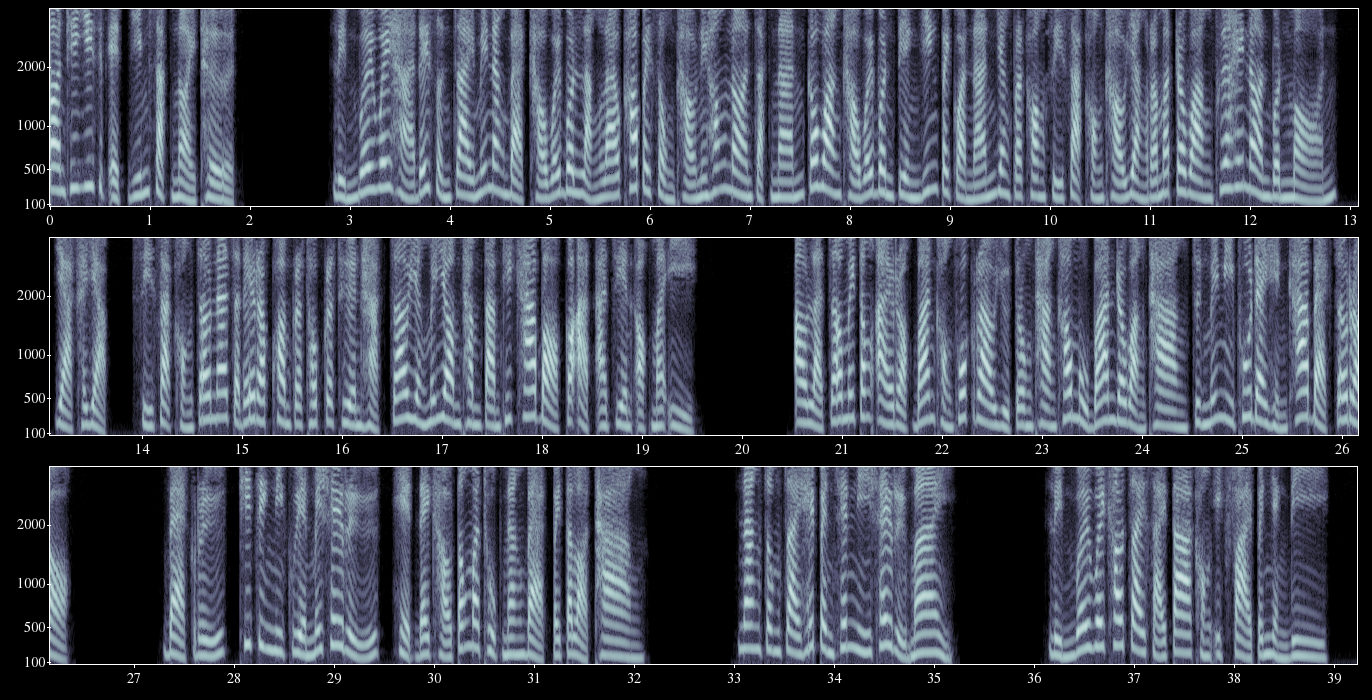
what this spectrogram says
ตอนที่ 21 ยิ้มสักหน่อยเถิด หลินเว่ยเว่ยหาได้สนใจไม่นางแบกเขาไว้บนหลังแล้วเข้าไปส่งเขาในห้องนอนจากนั้นก็วางเขาไว้บนเตียงยิ่งไปกว่านั้น ยังประคองศีรษะของเขาอย่างระมัดระวังเพื่อให้นอนบนหมอน อย่าขยับ ศีรษะของเจ้าน่าจะได้รับความกระทบกระเทือนหากเจ้ายังไม่ยอมทำตามที่ข้าบอกก็อาจอาเจียนออกมาอีกเอาล่ะเจ้าไม่ต้องอายหรอกบ้านของพวกเราอยู่ตรงทางเข้าหมู่บ้านระหว่างทาง จึงไม่มีผู้ใดเห็นข้าแบกเจ้าหรอก แบกหรือที่จริงมีเกวียนไม่ใช่หรือ เหตุใดเขาต้องมาถูกนางแบกไปตลอดทาง นางจงใจให้เป็นเช่นนี้ใช่หรือไม่ หลินเว่ยเว่ยเข้าใจสายตาของอีกฝ่ายเป็นอย่างดี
